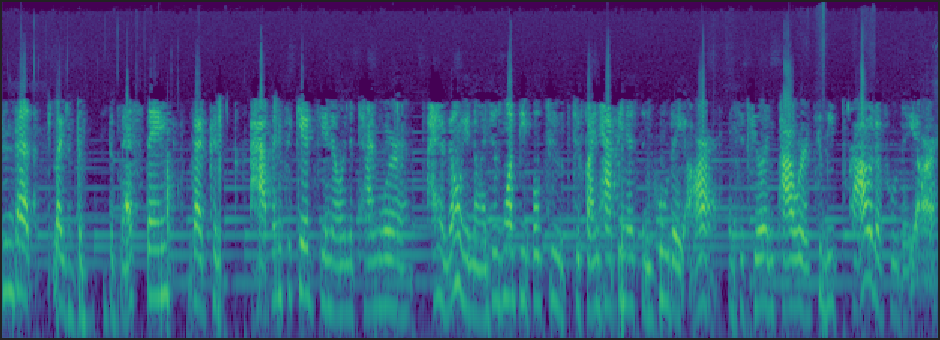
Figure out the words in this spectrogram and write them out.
Isn't that like the the best thing that could happen to kids? You know, in a time where I don't know. You know, I just want people to to find happiness in who they are and to feel empowered, to be proud of who they are,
